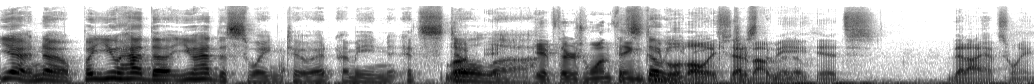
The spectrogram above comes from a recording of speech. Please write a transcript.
Yeah, no, but you had the you had the swing to it. I mean, it's still. Look, uh, if there's one thing people have always said about me, it's that I have swing,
